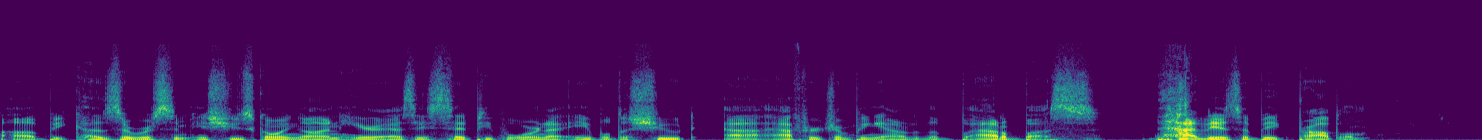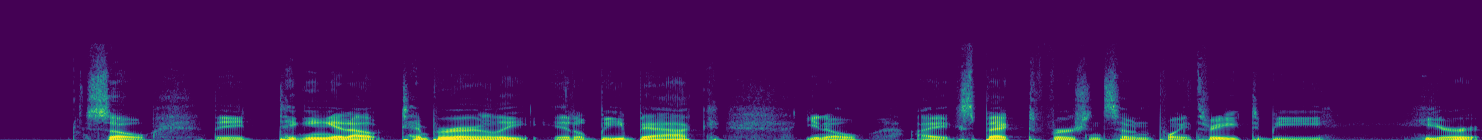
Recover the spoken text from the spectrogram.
uh, because there were some issues going on here. As I said, people were not able to shoot uh, after jumping out of the of bus. That is a big problem. So they taking it out temporarily. It'll be back. You know, I expect version 7.3 to be here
